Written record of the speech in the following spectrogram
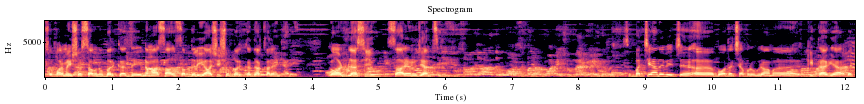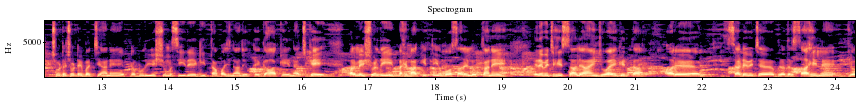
ਸੋ ਪਰਮੇਸ਼ਵਰ ਸਭ ਨੂੰ ਬਰਕਤ ਦੇ। ਨਵਾਂ ਸਾਲ ਸਭ ਦੇ ਲਈ ਆਸ਼ੀਸ਼ ਔਰ ਬਰਕਤ ਦਾ ਕਾਰਨ ਠਹਿਰੇ। ਗੋਡ ਬlesਸ ਯੂ ਸਾਰਿਆਂ ਨੂੰ ਜੈ ਮਸੀਹ ਬੱਚਿਆਂ ਦੇ ਵਿੱਚ ਅ, ਬਹੁਤ ਅੱਛਾ ਪ੍ਰੋਗਰਾਮ ਅ, ਕੀਤਾ ਗਿਆ ਛੋਟੇ ਛੋਟੇ ਬੱਚਿਆਂ ਨੇ ਪ੍ਰਭੂ ਯੀਸ਼ੂ ਮਸੀਹ ਦੇ ਗੀਤਾਂ ਭਜਨਾਂ ਦੇ ਉੱਤੇ ਗਾ ਕੇ ਨੱਚ ਕੇ ਪਰਮੇਸ਼ਵਰ ਦੀ ਮਹਿਮਾ ਕੀਤੀ ਉਹ ਬਹੁਤ ਸਾਰੇ ਲੋਕਾਂ ਨੇ ਇਹਦੇ ਵਿੱਚ ਹਿੱਸਾ ਲਿਆ ਇੰਜੋਏ ਕੀਤਾ ਔਰ ਸਾਡੇ ਵਿੱਚ ਬ੍ਰਦਰ ਸਾਹਿਲ ਨੇ ਜੋ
